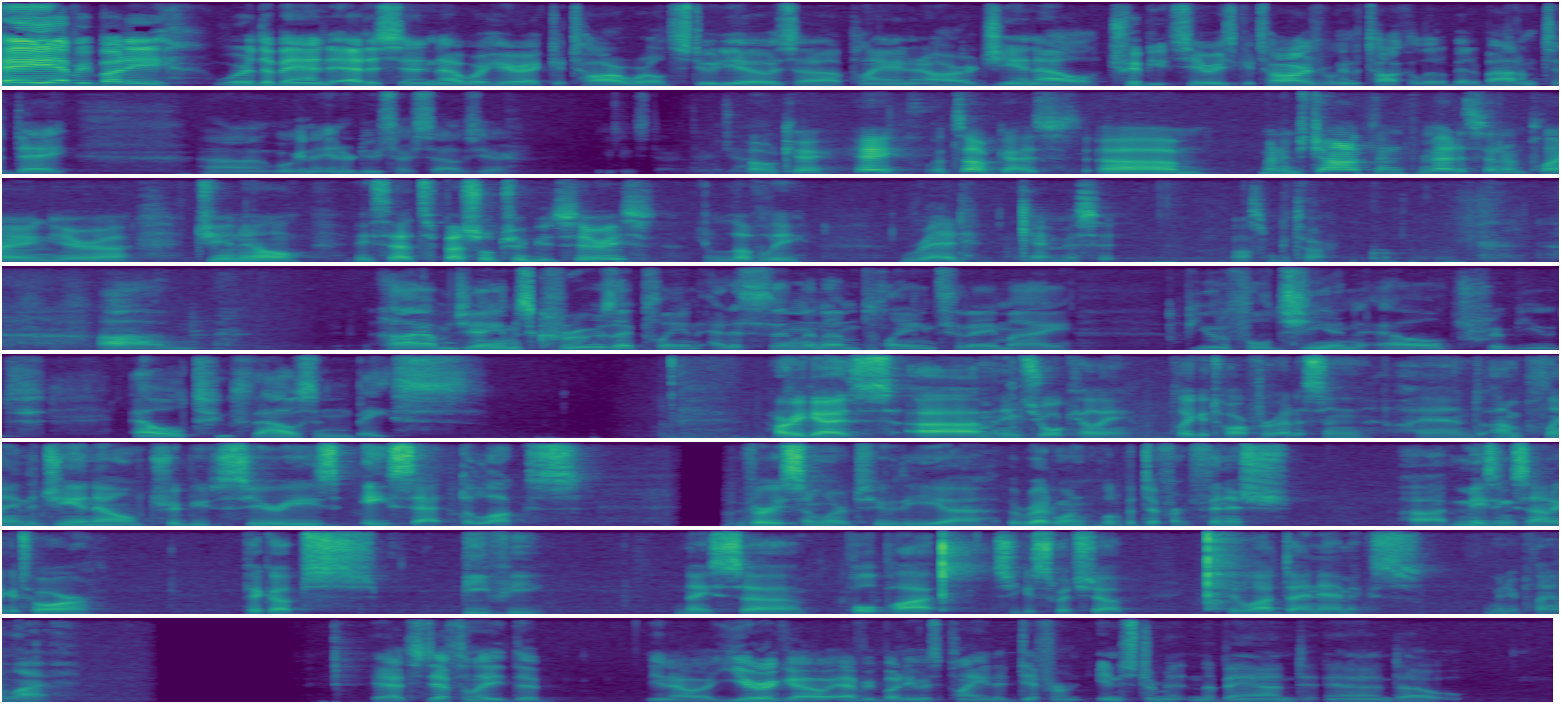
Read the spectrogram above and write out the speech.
Hey everybody, we're the band Edisun. Uh, we're here at Guitar World Studios uh, playing our G&L Tribute Series guitars. We're going to talk a little bit about them today. Uh, we're going to introduce ourselves here. You can start there, John. Okay. Hey, what's up, guys? Um, my name is Jonathan from Edisun. I'm playing here uh, G&L ASAT Special Tribute Series. The lovely red, can't miss it. Awesome guitar. Um, hi, I'm James Cruz. I play in Edisun, and I'm playing today my beautiful G&L Tribute L2000 bass. How are you guys? Uh, my name is Joel Kelly. Play guitar for Edisun, and I'm playing the G&L Tribute Series ASAT Deluxe. Very similar to the uh, the red one, a little bit different finish. Uh, amazing sounding guitar, pickups, beefy, nice uh, pull pot, so you can switch it up. Get a lot of dynamics when you're playing live. Yeah, it's definitely the you know, a year ago, everybody was playing a different instrument in the band, and uh,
